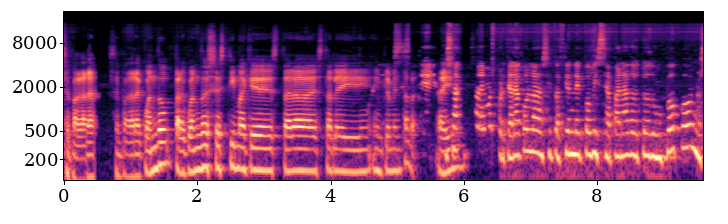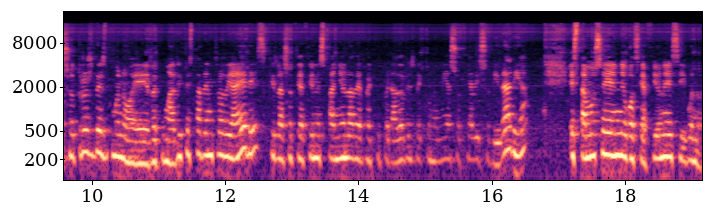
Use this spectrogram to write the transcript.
Se pagará. ¿Se pagará cuándo? ¿Para cuándo se estima que estará esta ley implementada? No sabemos porque ahora con la situación de COVID se ha parado todo un poco. Nosotros, bueno, eh, Recumadrid está dentro de AERES, que es la Asociación Española de Recuperadores de Economía Social y Solidaria. Estamos en negociaciones y, bueno,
